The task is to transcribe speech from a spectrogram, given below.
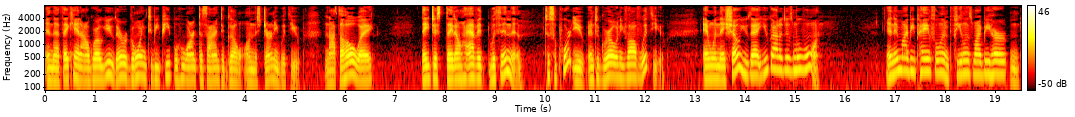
and that they can't outgrow you. There are going to be people who aren't designed to go on this journey with you. Not the whole way. They just they don't have it within them to support you and to grow and evolve with you. And when they show you that, you got to just move on and it might be painful and feelings might be hurt and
